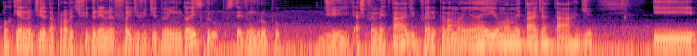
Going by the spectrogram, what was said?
porque no dia da prova de figurino foi dividido em dois grupos. Teve um grupo de, acho que foi metade, que foi pela manhã, e uma metade à tarde. E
